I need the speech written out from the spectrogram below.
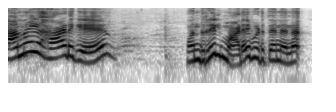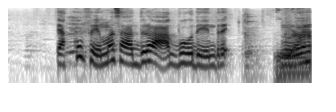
ನಾನು ಈ ಹಾಡಿಗೆ ಒಂದು ರೀಲ್ ಮಾಡೇ ಬಿಡ್ತೇನೆ ನಾನು. ಯಾಕೋ ಫೇಮಸ್ ಆದ್ರೂ ಆಗ್ಬಹುದೇನ್ರಿ. ನೋಡೋಣ.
